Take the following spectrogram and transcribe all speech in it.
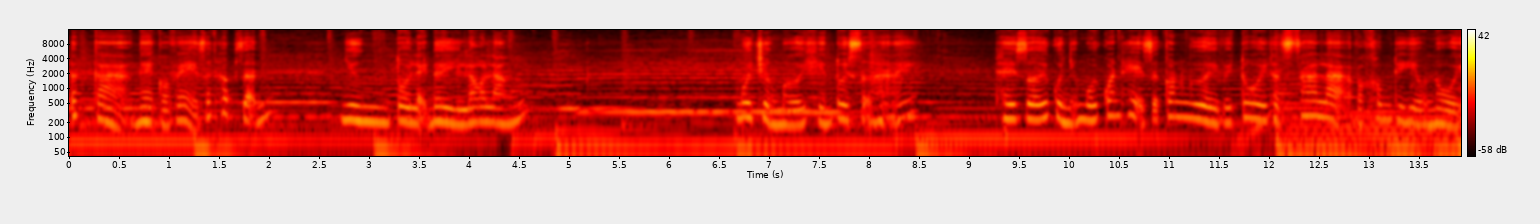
Tất cả nghe có vẻ rất hấp dẫn, nhưng tôi lại đầy lo lắng. Môi trường mới khiến tôi sợ hãi thế giới của những mối quan hệ giữa con người với tôi thật xa lạ và không thể hiểu nổi.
